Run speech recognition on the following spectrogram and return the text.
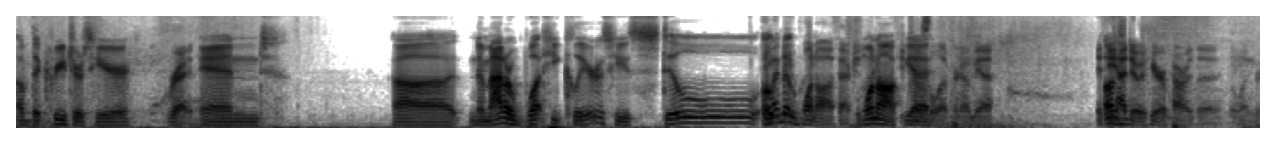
of the creatures here, Right. and uh, no matter what he clears, he's still. It oh, might no. be one off, actually. One off, he yeah. the Leper Gnome, yeah. If Oh. he had to Hero Power the, the Leper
